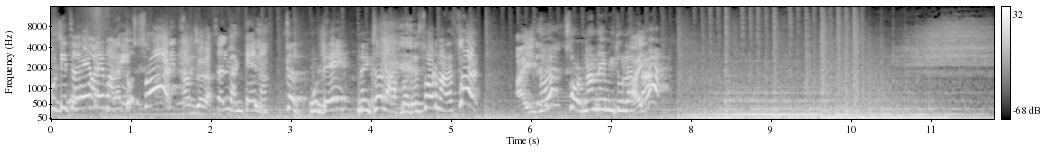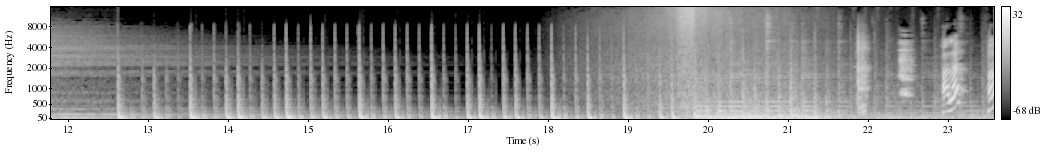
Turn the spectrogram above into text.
रे मला तू सोड. थांब जरा. चल म्हणते ना. चल बुड्डे नाही चल आतमध्ये. सोड मला सोड. आई हं? सोडणार नाही मी तुला आई. आता. आलात हा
